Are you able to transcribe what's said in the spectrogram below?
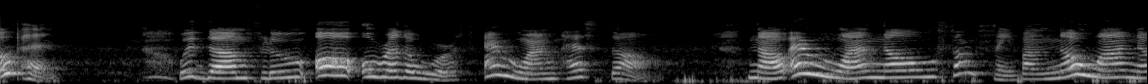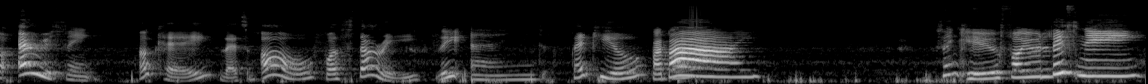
open. Wisdom flew all over the world. Everyone has some. Now everyone knows something, but no one knows everything. Okay, that's all for the story. The end. Thank you. Bye bye. Thank you for your listening.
